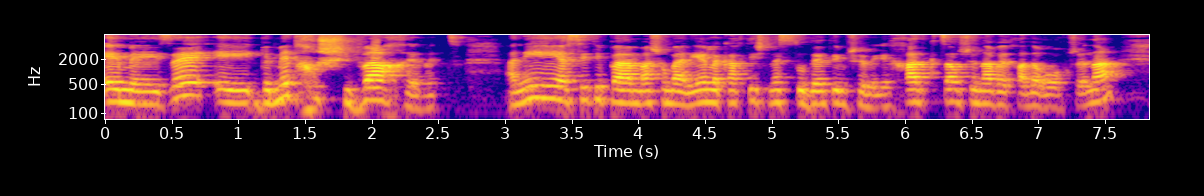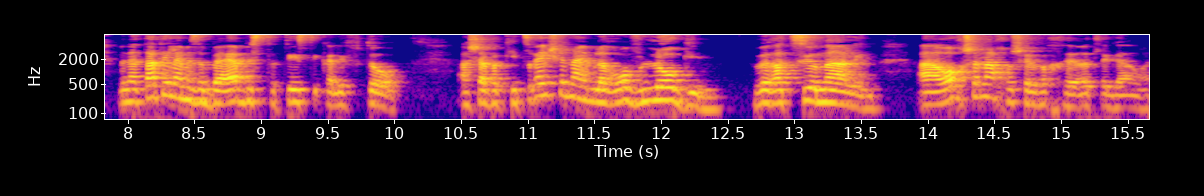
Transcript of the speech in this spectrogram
הם אה, זה אה, באמת חשיבה אחרת. אני עשיתי פעם משהו מעניין, לקחתי שני סטודנטים שלי, אחד קצר שינה ואחד ארוך שינה, ונתתי להם איזה בעיה בסטטיסטיקה לפתור. עכשיו, הקצרי שינה הם לרוב לוגיים ורציונליים. הארוך שנה חושב אחרת לגמרי.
